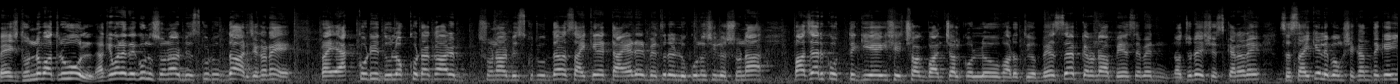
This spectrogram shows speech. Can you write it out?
বেশ, ধন্যবাদ রুহুল। একেবারে দেখুন সোনার বিস্কুট উদ্ধার, যেখানে প্রায় এক কোটি দু লক্ষ টাকার সোনার বিস্কুট উদ্ধার। সাইকেলের টায়ারের ভেতরে লুকোনো ছিল সোনা। পাচার করতে গিয়েই সেই ছক বাঞ্চাল করল ভারতীয় বিএসএফ, কেননা বিএসএফ এর নজরে সে স্ক্যানারে সে সাইকেল এবং সেখান থেকেই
